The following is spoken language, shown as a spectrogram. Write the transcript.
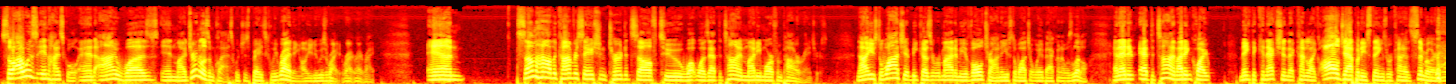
So I was in high school, and I was in my journalism class, which is basically writing. All you do is write, write, write, write. And somehow the conversation turned itself to what was at the time Mighty Morphin Power Rangers. Now I used to watch it because it reminded me of Voltron. I used to watch it way back when I was little, and I didn't, at the time I didn't quite make the connection that kind of like all Japanese things were kind of similar. And it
